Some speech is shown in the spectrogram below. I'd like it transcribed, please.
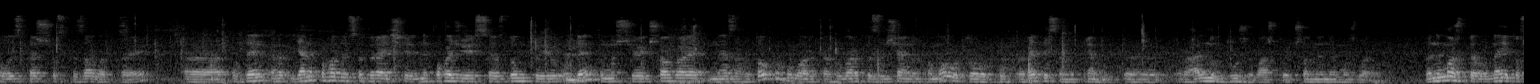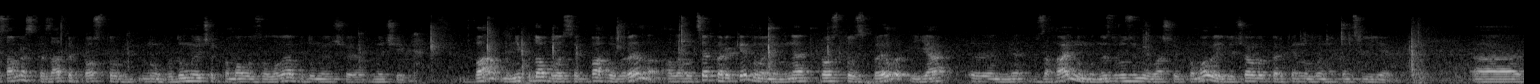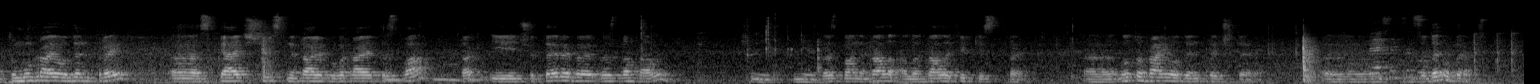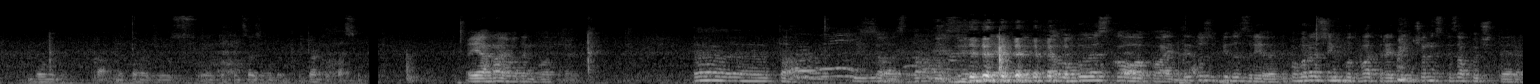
сподобалось те, що сказала ти. Е, Один, е, я не погодився, до речі, не погоджуюся з думкою один, тому що якщо ви не заготовку говорите, а говорите звичайну промову, то повторитися ну прям е, реально дуже важко, якщо не неможливо. Ви не можете одне і то саме сказати просто ну, видумуючи промову з голови або думаючи вночі. Два, мені подобалося, як два говорила, але оце перекидування мене просто збило, і я е, не, в загальному не зрозумів вашої промови і для чого ви перекинули на консильєрі. Е, тому граю 1-3, е, з 5-6 не граю, бо ви граєте з 2, так? І 4 ви, ви з 2 грали? Чи ні? Ні, ви з 2 не грали, але грали тільки з 3. Е, ну то граю 1-3-4. Е, з 1 обережно. Бо так, не погоджуюсь до кінця згоди. Як у вас? Я граю 1, 2, 3. Е, так. Все, здав. Обов'язково, Клай. Ти дуже підозрілий. Ти поговорив що їм по 2, 3, нічого не сказав по 4.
